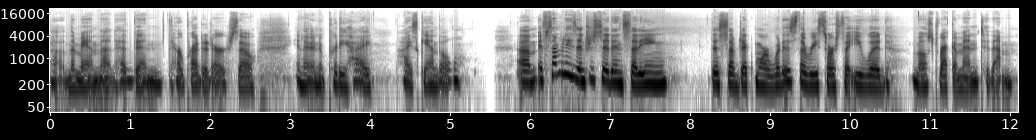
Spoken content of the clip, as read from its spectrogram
uh, the man that had been her predator. So, you know, in a pretty high high scandal. Um, if somebody's interested in studying this subject more, what is the resource that you would most recommend to them?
